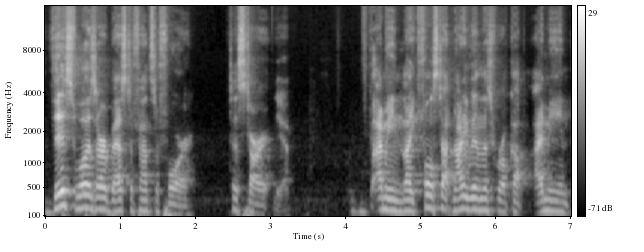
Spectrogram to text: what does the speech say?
This was our best defensive four to start. Yeah. I mean, like full stop, not even in this World Cup. I mean,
